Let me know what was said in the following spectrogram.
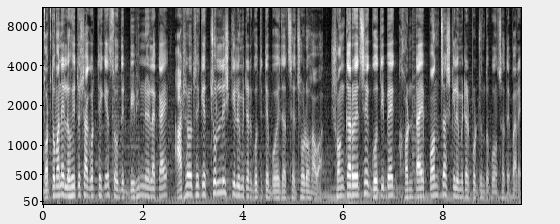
বর্তমানে লোহিত সাগর থেকে সৌদির বিভিন্ন এলাকায় আঠারো থেকে চল্লিশ কিলোমিটার গতিতে বয়ে যাচ্ছে ঝোড়ো হাওয়া। শঙ্কা রয়েছে গতিবেগ ঘন্টায় পঞ্চাশ কিলোমিটার পর্যন্ত পৌঁছাতে পারে।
